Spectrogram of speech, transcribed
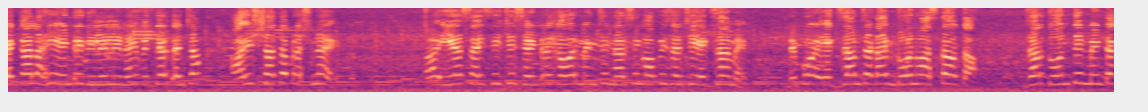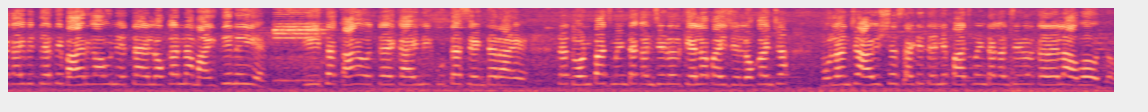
एकालाही एंट्री दिलेली नाही. विद्यार्थ्यांच्या आयुष्याचा प्रश्न आहे. ई एस आय सीची सेंट्रल गव्हर्नमेंटची नर्सिंग ऑफिसरची एक्झाम आहे. रिपो एक्झामचा टाईम दोन वाजता होता. जर दोन तीन मिनटं काही विद्यार्थी बाहेर गावून येत आहे लोकांना माहिती नाही आहे की इथं काय होतंय काय नाही कुठं सेंटर आहे? तर दोन पाच मिनिटं कन्सिडर केलं पाहिजे. लोकांच्या मुलांच्या आयुष्यासाठी त्यांनी पाच मिनिटं कन्सिडर करायला हवं होतं.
